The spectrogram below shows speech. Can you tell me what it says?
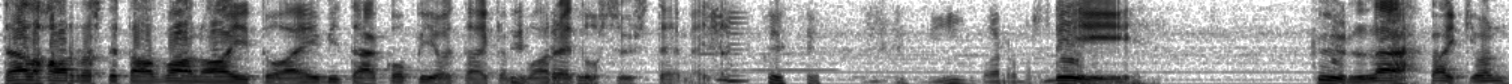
Täällä harrastetaan vaan aitoa, ei mitään kopioita eikä varetussysteemeitä. niin varmasti. Niin. Kyllä, kaikki on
